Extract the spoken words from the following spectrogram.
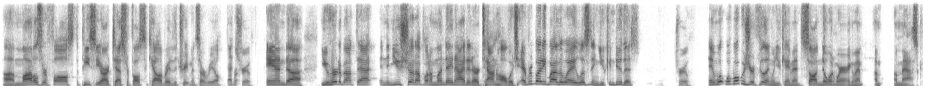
uh, models are false, the PCR tests are falsely calibrated, the treatments are real. That's true. And uh, you heard about that, and then you showed up on a Monday night at our town hall, which everybody, by the way, listening, you can do this. True. And what what, what was your feeling when you came in? Saw no one wearing a, a, a mask.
